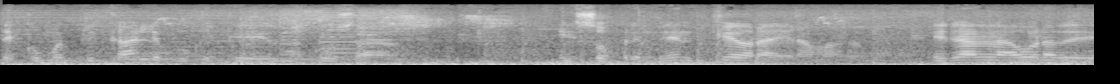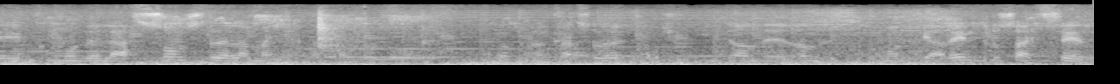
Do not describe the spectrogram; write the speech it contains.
de cómo explicarle porque es que es una cosa insorprendente. ¿Qué hora era más o menos? Era la hora de como de las 11 de la mañana cuando lo, lo caso del niño. ¿Y dónde, dónde? Monte Adentro Salcedo.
